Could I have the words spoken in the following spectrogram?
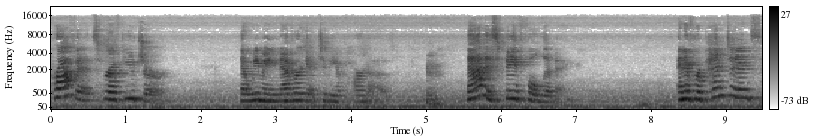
prophets for a future that we may never get to be a part of. That is faithful living. And if repentance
